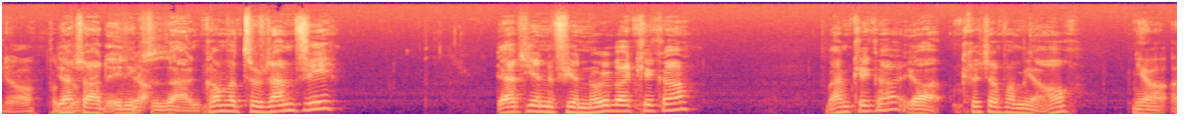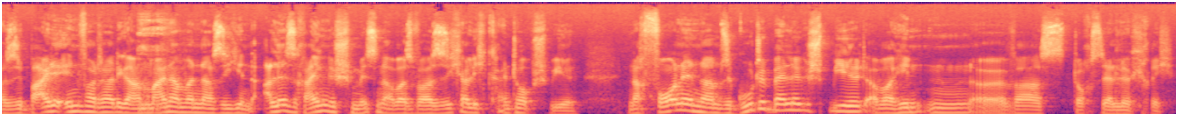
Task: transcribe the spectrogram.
ja, von Ja, hat eh nichts ja. zu sagen. Kommen wir zu Jamfi. Der hat hier eine 4-0 bei Kicker. Beim Kicker? Ja, kriegt er von mir auch. Ja, also beide Innenverteidiger haben meiner Meinung nach sich in alles reingeschmissen, aber es war sicherlich kein Topspiel. Nach vorne hin haben sie gute Bälle gespielt, aber hinten äh, war es doch sehr löchrig.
